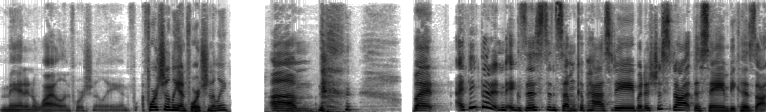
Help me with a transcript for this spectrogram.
man in a while, unfortunately. And fortunately, unfortunately, um, but I think that it exists in some capacity, but it's just not the same because uh,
